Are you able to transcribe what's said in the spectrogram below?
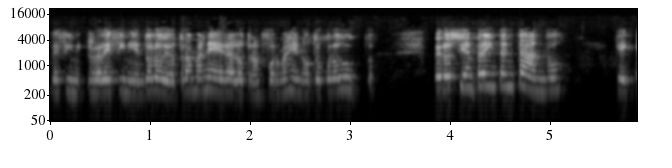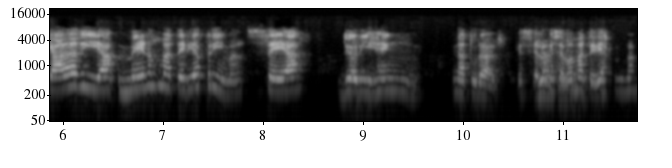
redefiniéndolo de otra manera, lo transformas en otro producto. Pero siempre intentando que cada día menos materia prima sea de origen natural, que sea lo que se llama materias primas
